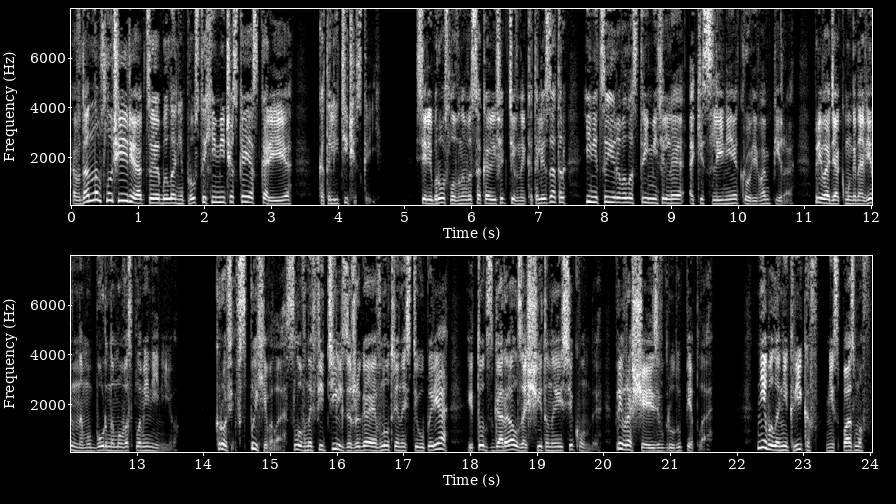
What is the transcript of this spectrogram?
В данном случае реакция была не просто химической, а скорее каталитической. Серебро, словно высокоэффективный катализатор, инициировало стремительное окисление крови вампира, приводя к мгновенному бурному воспламенению. Кровь вспыхивала, словно фитиль, зажигая внутренности упыря, и тот сгорал за считанные секунды, превращаясь в груду пепла. Не было ни криков, ни спазмов,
